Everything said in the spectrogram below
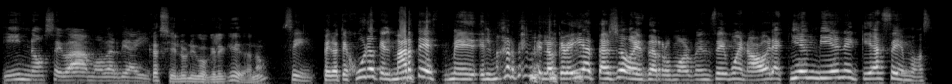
y no se va a mover de ahí. Casi el único que le queda, ¿no? Sí, pero te juro que el martes me, el martes me lo creía hasta yo ese rumor. Pensé, bueno, ahora quién viene, qué hacemos.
